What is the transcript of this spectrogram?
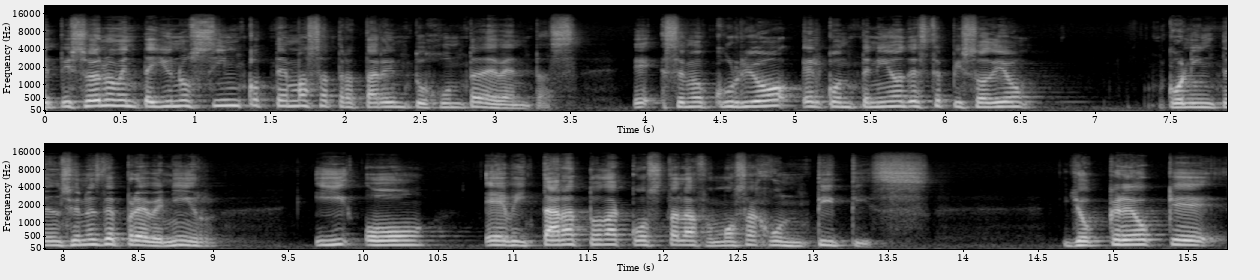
Episodio 91, 5 temas a tratar en tu junta de ventas. Eh, se me ocurrió el contenido de este episodio con intenciones de prevenir y o evitar a toda costa la famosa juntitis. Yo creo que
